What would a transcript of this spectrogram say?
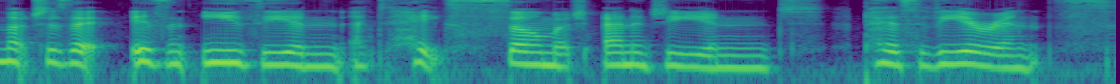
much as it isn't easy and, and takes so much energy and perseverance.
